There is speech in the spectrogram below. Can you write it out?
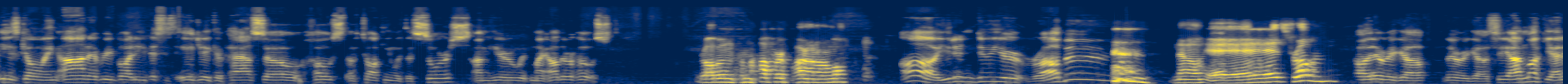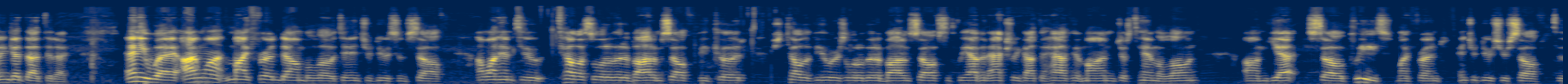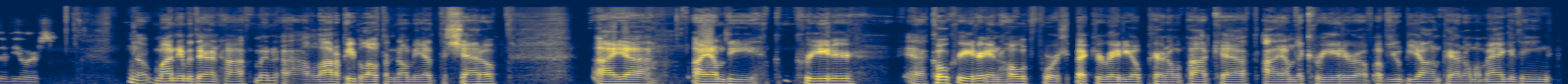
What is going on, everybody? This is AJ Capasso, host of Talking with the Source. I'm here with my other host. Robin from Hufford Paranormal. Oh, you didn't do your Robin? No, it's Robin. Oh, there we go. There we go. See, I'm lucky. I didn't get that today. Anyway, I want my friend down below to introduce himself. I want him to tell us a little bit about himself if he could. Should tell the viewers a little bit about himself since we haven't actually got to have him on, just him alone, um, yet. So please, my friend, introduce yourself to the viewers. No, my name is Aaron Hoffman. Uh, a lot of people out there know me as the Shadow. I uh, I am the creator, uh, co-creator, and host for Spectre Radio Paranormal Podcast. I am the creator of, of View Beyond Paranormal Magazine,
